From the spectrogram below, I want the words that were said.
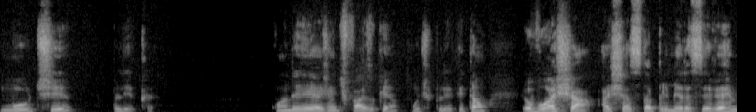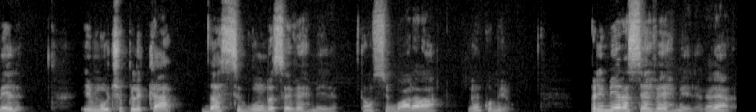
Multiplica. Quando é E, a gente faz o quê? Multiplica. Então, eu vou achar a chance da primeira ser vermelha e multiplicar da segunda ser vermelha. Então, simbora lá Vem comigo. Primeira ser vermelha, galera.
